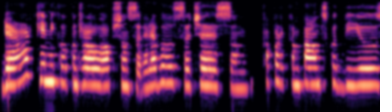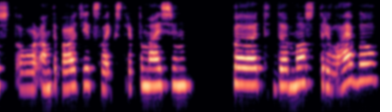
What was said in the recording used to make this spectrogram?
There are chemical control options available, such as um, copper compounds could be used or antibiotics like streptomycin but the most reliable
